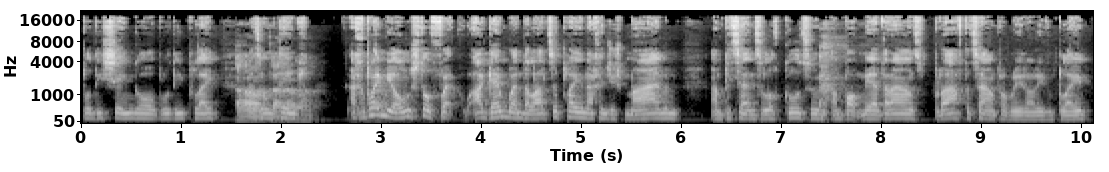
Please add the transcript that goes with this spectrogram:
bloody sing or bloody play. Oh, I don't think. I can play my own stuff. Again, when the lads are playing, I can just mime and, and pretend to look good and, and bop my head around. But half the time, probably not even playing.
